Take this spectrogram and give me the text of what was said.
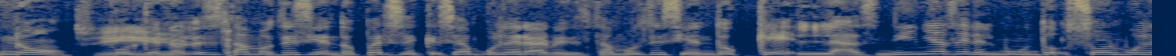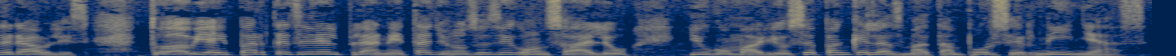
No, Sí. porque no les estamos diciendo per se que sean vulnerables, estamos diciendo que las niñas en el mundo son vulnerables. Todavía hay partes en el planeta, yo no sé si Gonzalo y Hugo Mario sepan que las matan por ser niñas.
